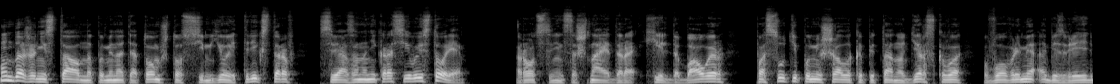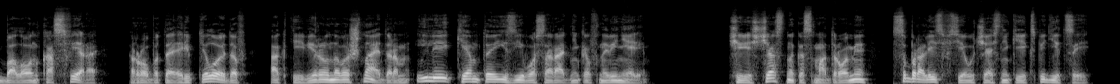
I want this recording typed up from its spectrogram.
Он даже не стал напоминать о том, что с семьей Трикстеров связана некрасивая история. Родственница Шнайдера Хильда Бауэр по сути помешало капитану Дерского вовремя обезвредить баллон Косфера, робота рептилоидов, активированного Шнайдером или кем-то из его соратников на Венере. Через час на космодроме собрались все участники экспедиции,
